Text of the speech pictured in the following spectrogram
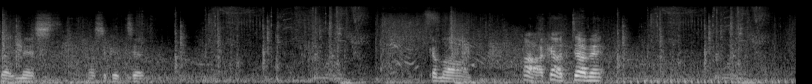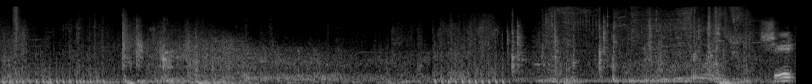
Don't miss. That's a good tip. Come on. Ah, god damn it. Shit.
